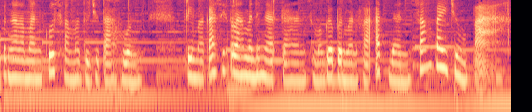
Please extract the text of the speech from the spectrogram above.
pengalamanku selama 7 tahun. Terima kasih telah mendengarkan, semoga bermanfaat dan sampai jumpa.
